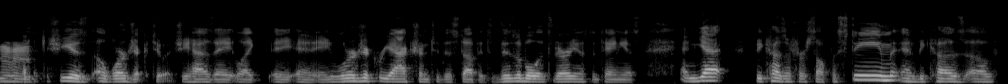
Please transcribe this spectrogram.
Mhm. Like she is allergic to it. She has a like a, an allergic reaction to this stuff. It's visible, it's very instantaneous. And yet, because of her self-esteem and because of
